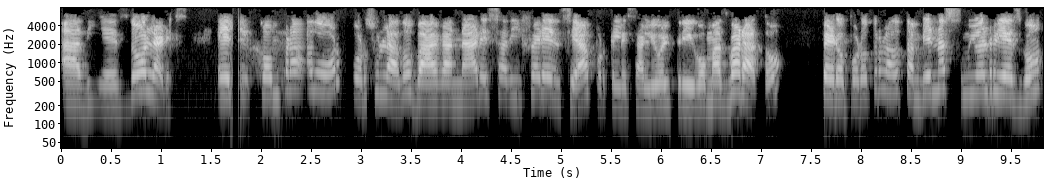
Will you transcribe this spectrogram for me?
a 10 dólares. El comprador, por su lado, va a ganar esa diferencia porque le salió el trigo más barato, pero por otro lado también asumió el riesgo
